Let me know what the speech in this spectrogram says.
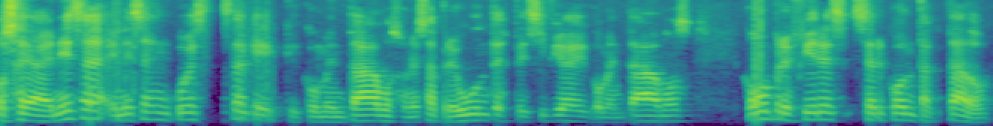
O sea, en esa, en esa encuesta que, comentábamos, o en esa pregunta específica que comentábamos, ¿cómo prefieres ser contactado?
